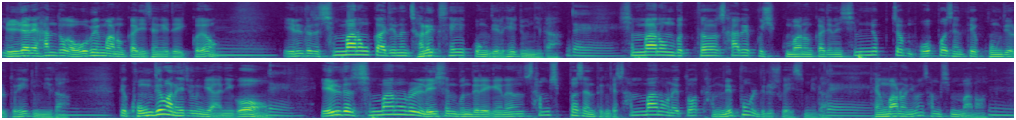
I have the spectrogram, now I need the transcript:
1년에 한도가 500만 원까지 정해져 있고요. 음. 예를 들어서 10만 원까지는 전액 세액 공제를 해 줍니다. 네. 10만 원부터 499만 원까지는 16.5%의 공제를 또 해 줍니다. 음. 근데 공제만 해 주는 게 아니고 네. 예를 들어서 10만 원을 내신 분들에게는 30% 그러니까 3만 원의 또 답례품을 드릴 수가 있습니다. 네. 100만 원이면 30만 원. 음.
